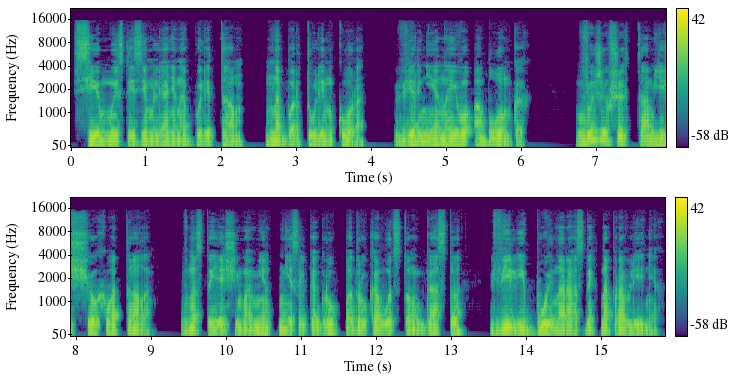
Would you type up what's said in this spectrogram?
Все мысли землянина были там, на борту линкора, вернее на его обломках. Выживших там еще хватало. В настоящий момент несколько групп под руководством Гасто вели бой на разных направлениях.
